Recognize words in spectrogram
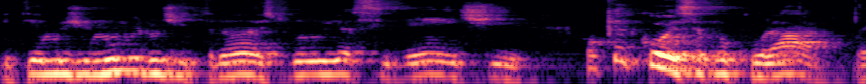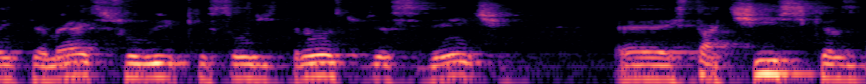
em termos de número de trânsito, número de acidente, qualquer coisa que você procurar na internet sobre questão de trânsito, de acidente, é, estatísticas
